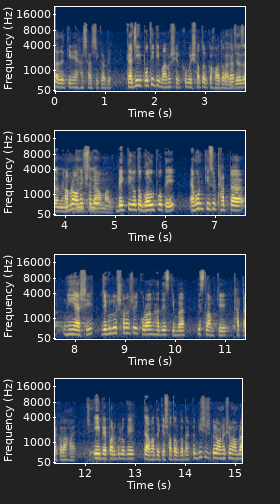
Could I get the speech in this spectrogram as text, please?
তাদেরকে নিয়ে হাসাহাসি করবে। কাজেই প্রতিটি মানুষের খুবই সতর্ক হওয়া দরকার। মিন আমরা অনেক সময় ব্যক্তিগত গল্পতে এমন কিছু ঠাট্টা নিয়ে আসি যেগুলো সরাসরি কোরআন হাদিস কিংবা ইসলামকে ঠাট্টা করা হয়। এই ব্যাপারগুলোকে আমাদেরকে সতর্ক থাকতে বিশেষ করে অনেক সময় আমরা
